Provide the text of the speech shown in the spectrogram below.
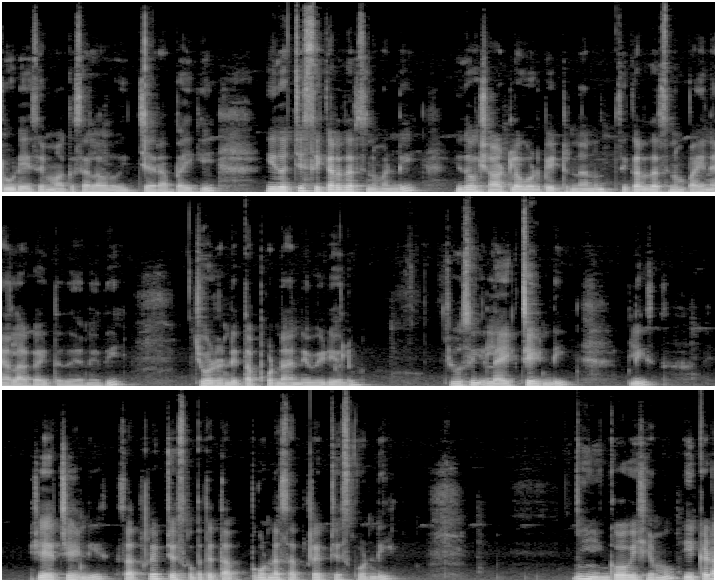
టూ డేసే మాకు సెలవు ఇచ్చారు అబ్బాయికి. ఇది వచ్చి శిఖర దర్శనం అండి. ఇది ఒక షార్ట్లో కూడా పెట్టున్నాను. శిఖర దర్శనం పైన ఎలాగవుతుంది అనేది చూడండి తప్పకుండా అన్ని వీడియోలు చూసి లైక్ చేయండి. ప్లీజ్ షేర్ చేయండి. సబ్స్క్రైబ్ చేసుకోకపోతే తప్పకుండా సబ్స్క్రైబ్ చేసుకోండి. ఇంకో విషయము. ఇక్కడ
